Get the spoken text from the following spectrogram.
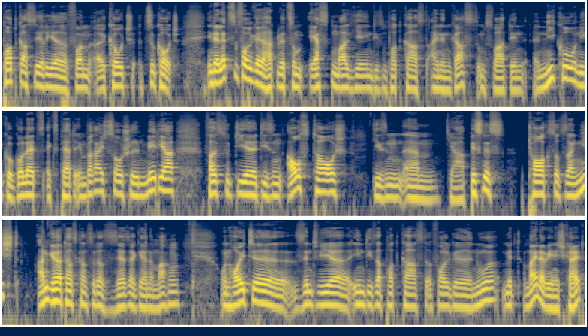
Podcast-Serie von äh, Coach zu Coach. In der letzten Folge hatten wir zum ersten Mal hier in diesem Podcast einen Gast und zwar den Nico, Nico Goletz, Experte im Bereich Social Media. Falls du dir diesen Austausch, diesen ähm, ja, Business Talk sozusagen nicht angehört hast, kannst du das sehr, sehr gerne machen. Und heute sind wir in dieser Podcast-Folge nur mit meiner Wenigkeit.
